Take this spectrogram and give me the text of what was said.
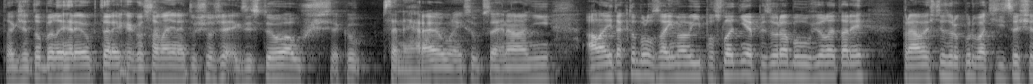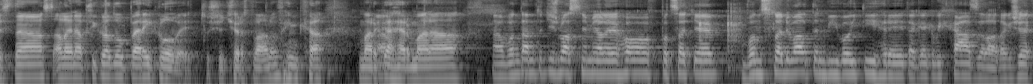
takže to byly hry, o kterých jako jsem ani netušil, že existují a už jako se nehrajou, nejsou k sehnání, ale i tak to bylo zajímavé. Poslední epizoda bohužel je tady právě ještě z roku 2016, ale například o Periklovi, což je čerstvá novinka Marka jo. Hermana. A on tam totiž vlastně měl jeho v podstatě, on sledoval ten vývoj té hry tak, jak vycházela, takže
